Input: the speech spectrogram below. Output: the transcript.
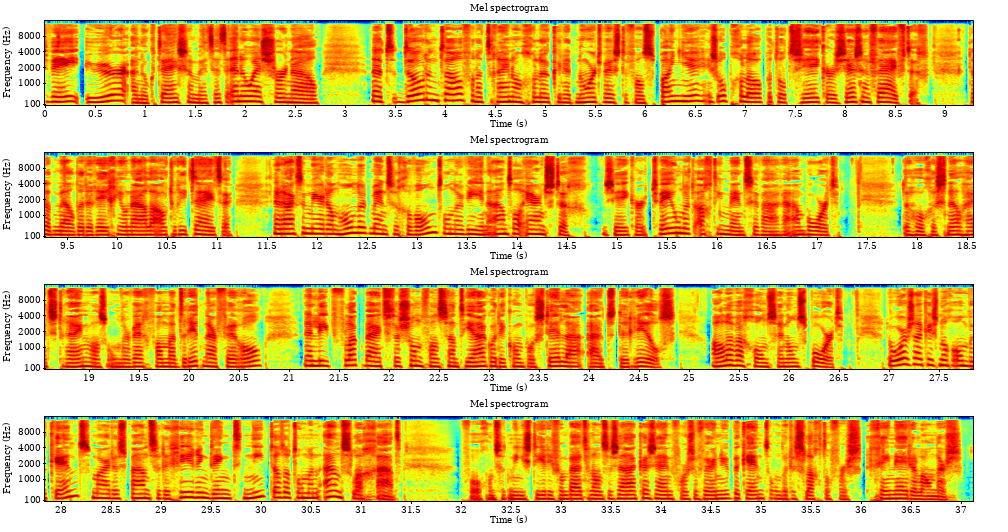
twee uur, Anouk Thijssen met het NOS-journaal. Het dodental van het treinongeluk in het noordwesten van Spanje is opgelopen tot zeker 56. Dat melden de regionale autoriteiten. Er raakten meer dan 100 mensen gewond, onder wie een aantal ernstig. Zeker 218 mensen waren aan boord. De hoge snelheidstrein was onderweg van Madrid naar Ferrol... en liep vlakbij het station van Santiago de Compostela uit de rails. Alle wagons zijn ontspoord. De oorzaak is nog onbekend, maar de Spaanse regering denkt niet dat het om een aanslag gaat. Volgens het ministerie van Buitenlandse Zaken zijn voor zover nu bekend onder de slachtoffers geen Nederlanders.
